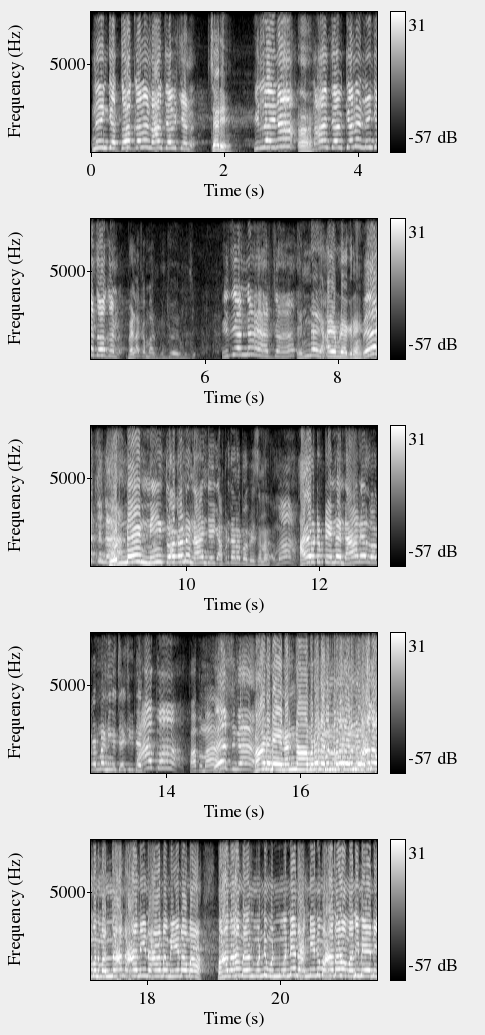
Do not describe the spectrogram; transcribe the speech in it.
நீங்க தோக்கணும் நான் ஜெயிக்கணும் சரி. இல்லைன்னா. நான் ஜெயிக்கணும் நீங்க தோக்கணும். விளக்கமா இருந்துச்சு. இது என்ன அர்த்தம்? என்ன நியாயம் கேக்குறேன்? பேசுங்க. ஒண்ணு நீ தோக்கணும் நான் ஜெயிக்க அப்படித்தானப்பா பேசணும். அதை விட்டு என்ன நானே தோக்கணும்னா நீங்க ஜெயிச்சுக்கிட்டே பாப்பா. பாப்போமா? பேசுங்க. மானமே நன்னா மனமன் மனமன் மன்னா நானி நானும் மீனமா? மானாமன் முன்னி முன் முன்னே நன்னினும் மானா மணிமேனி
